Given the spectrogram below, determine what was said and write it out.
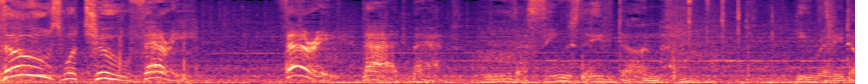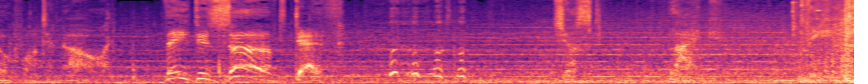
Those were two very, very bad men. Ooh, the things they've done. You really don't want to know. They deserved death. Just like me.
